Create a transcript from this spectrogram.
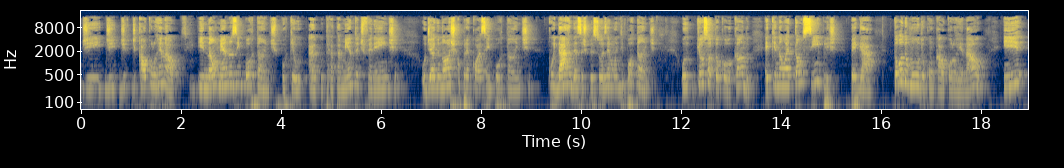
de, de, de, de cálculo renal. Sim. E não menos importante, porque o, a, o tratamento é diferente, o diagnóstico precoce é importante cuidar dessas pessoas é muito importante. O que eu só estou colocando é que não é tão simples pegar todo mundo com cálculo renal e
